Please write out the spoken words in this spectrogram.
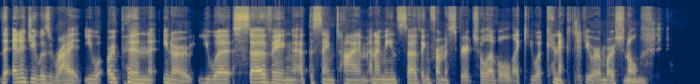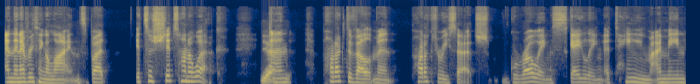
the energy was right. You were open, you know, you were serving at the same time. And I mean, serving from a spiritual level, like you were connected, you were emotional. Mm and then everything aligns. But it's a shit ton of work. Yeah. And product development, product research, growing, scaling a team. I mean,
